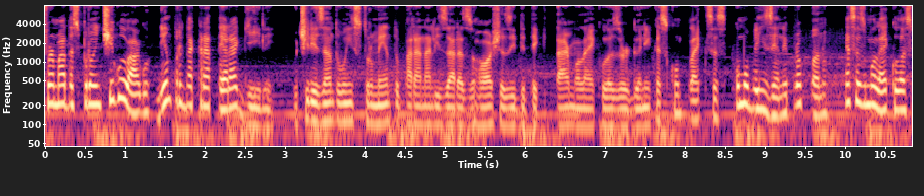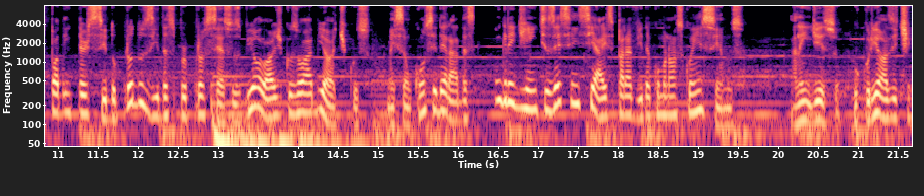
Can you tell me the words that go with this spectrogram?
formadas por um antigo lago dentro da cratera Gale. Utilizando um instrumento para analisar as rochas e detectar moléculas orgânicas complexas, como benzeno e propano, essas moléculas podem ter sido produzidas por processos biológicos ou abióticos, mas são consideradas ingredientes essenciais para a vida como nós conhecemos. Além disso, o Curiosity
